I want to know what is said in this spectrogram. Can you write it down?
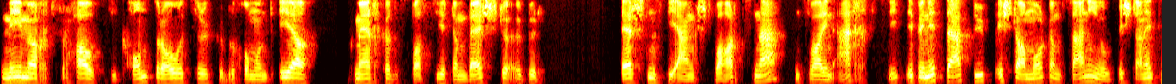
mich möchte verhalten, die Kontrolle zurückbekommen. Und ich habe gemerkt, das passiert am besten über erstens die Ängste wahrzunehmen, und zwar in Echtzeit. Ich bin nicht der Typ, ich stehe morgen um 10 Uhr auf, ich stehe nicht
